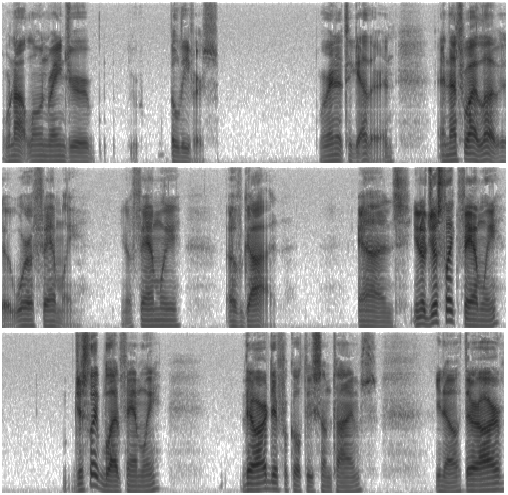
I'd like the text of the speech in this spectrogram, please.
We're not Lone Ranger believers. We're in it together, and and that's why I love it. We're a family, you know, family of God, and you know, just like family, just like blood family, there are difficulties sometimes. You know, there are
